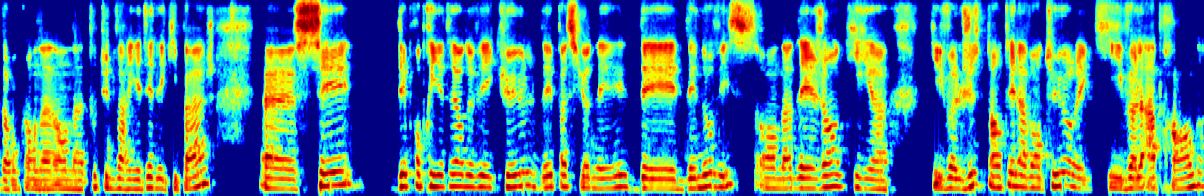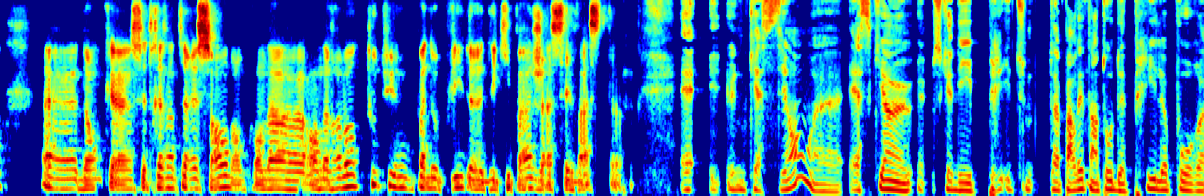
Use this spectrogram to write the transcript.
donc on a, toute une variété d'équipages. c'est des propriétaires de véhicules, des passionnés, des novices. On a des gens qui, qui veulent juste tenter l'aventure et qui veulent apprendre. Euh, donc, euh, c'est très intéressant. Donc, on a, on a vraiment toute une panoplie d'équipages assez vaste. Eh, une question, euh, est-ce qu'il y, a est-ce qu'il y a des prix, tu as parlé tantôt de prix là, pour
